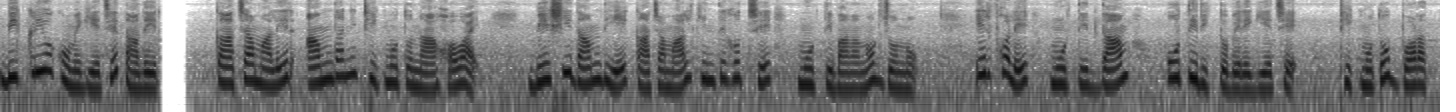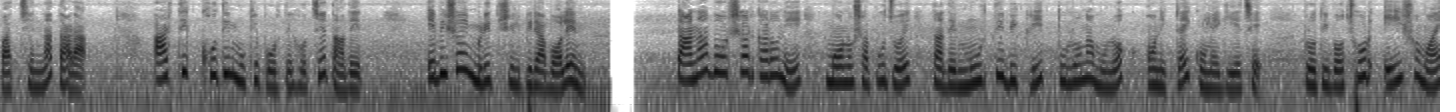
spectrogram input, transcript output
বিক্রিও কমে গিয়েছে তাদের। কাঁচা মালের আমদানি ঠিকমতো না হওয়ায় বেশি দাম দিয়ে কাঁচা মাল কিনতে হচ্ছে মূর্তি বানানোর জন্য। এর ফলে মূর্তির দাম অতিরিক্ত বেড়ে গিয়েছে। ঠিকমতো বরাত পাচ্ছেন না তারা। আর্থিক ক্ষতির মুখে পড়তে হচ্ছে তাদের। এ বিষয়ে মৃৎশিল্পীরা বলেন, টানা বর্ষার কারণে মনসা পুজোয় তাদের মূর্তি বিক্রি তুলনামূলক অনেকটাই কমে গিয়েছে। প্রতি বছর এই সময়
